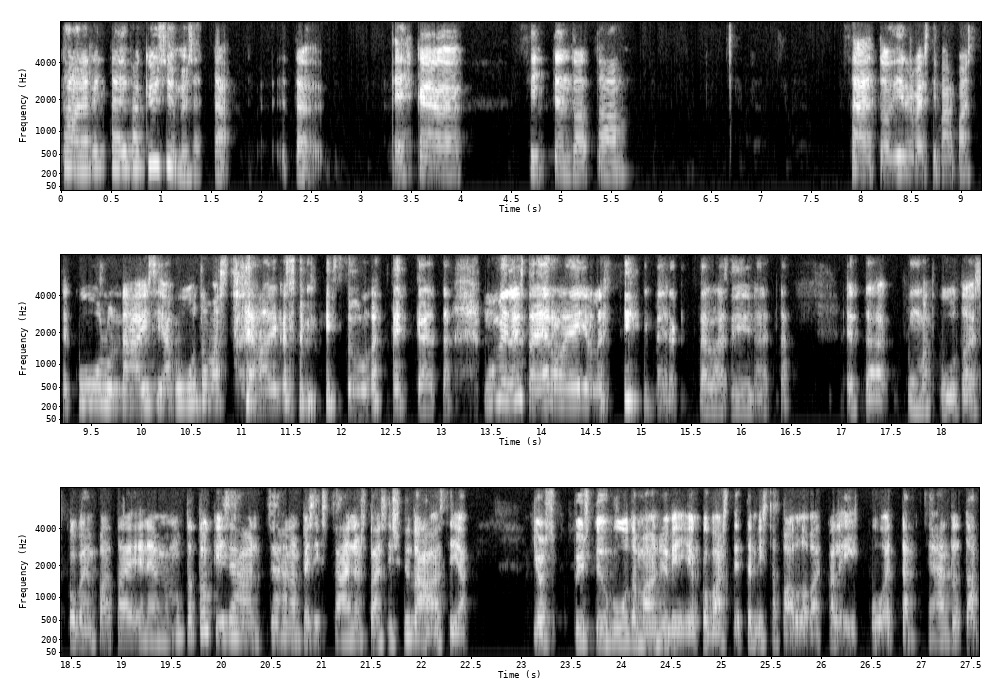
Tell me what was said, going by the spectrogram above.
tämä on erittäin hyvä kysymys, että, että ehkä sitten tota, sä et ole hirveästi varmaan sitten kuullut naisia huutamasta ja aikaisemmin sulle ehkä, että mun mielestä ero ei ole niin merkittävä siinä, että, että kummat huutaisi kovempaa tai enemmän, mutta toki sehän on, sehän on pesiksi ainoastaan siis hyvä asia, jos pystyy huutamaan hyvin ja kovasti, että missä pallo vaikka liikkuu, että sehän, tota,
